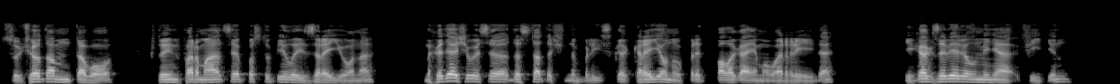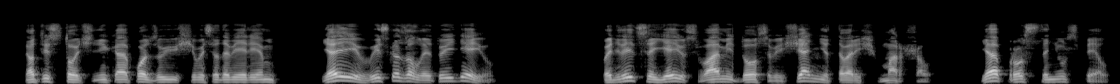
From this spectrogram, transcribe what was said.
С учетом того, что информация поступила из района, находящегося достаточно близко к району предполагаемого рейда, и, как заверил меня Фитин, от источника, пользующегося доверием, я и высказал эту идею. Поделиться ею с вами до совещания, товарищ маршал, я просто не успел,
